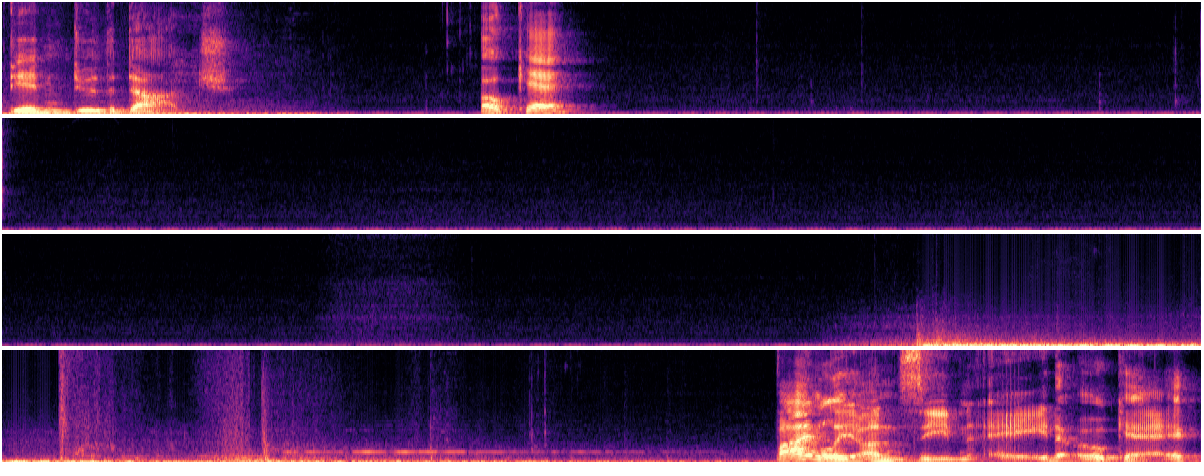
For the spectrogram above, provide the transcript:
Didn't do the dodge. Okay. Finally unseen aid. Okay.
